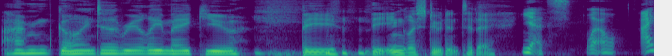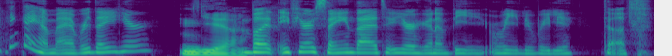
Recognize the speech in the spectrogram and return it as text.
I'm going to really make you be the English student today. yes. Well, I think I am every day here. Yeah. But if you're saying that, you're going to be really, really tough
